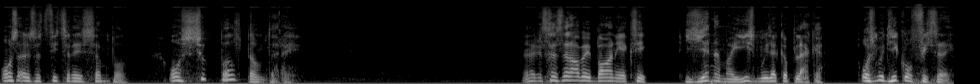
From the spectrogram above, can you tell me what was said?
ons ouders wat fietser is simpel. Ons soek bult om te rij. En ek is gister daar by baan, ek sê, jene, maar hier is moeilike plekke. Ons moet hier kom fietser rij.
